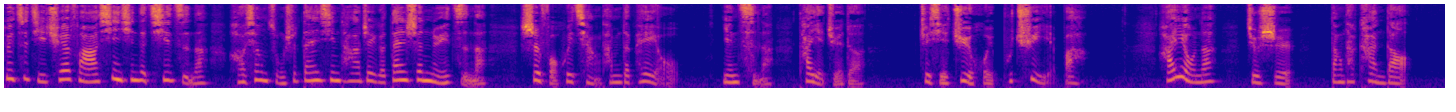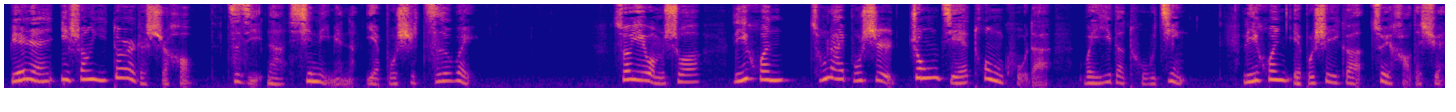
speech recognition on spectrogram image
对自己缺乏信心的妻子呢，好像总是担心他这个单身女子呢是否会抢他们的配偶，因此呢，他也觉得这些聚会不去也罢。还有呢，就是当他看到别人一双一对儿的时候，自己呢心里面呢也不是滋味。所以，我们说离婚从来不是终结痛苦的唯一的途径，离婚也不是一个最好的选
